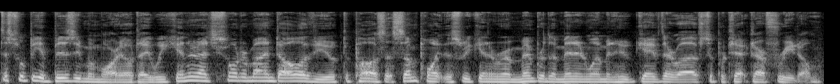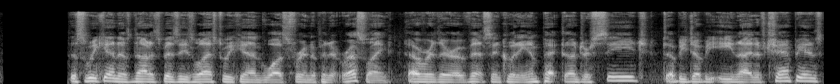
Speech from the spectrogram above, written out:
This will be a busy Memorial Day weekend, and I just want to remind all of you to pause at some point this weekend and remember the men and women who gave their lives to protect our freedom. This weekend is not as busy as last weekend was for independent wrestling. However, there are events including Impact Under Siege, WWE Night of Champions,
